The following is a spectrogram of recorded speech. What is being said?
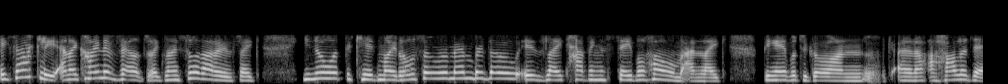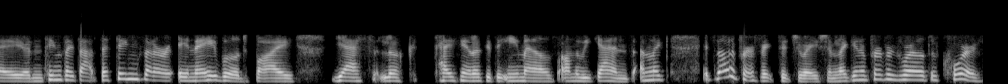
Exactly. And I kind of felt like when I saw that, I was like, you know what the kid might also remember though is like having a stable home and like being able to go on like a, a holiday and things like that. The things that are enabled by, yes, look, taking a look at the emails on the weekends. And like, it's not a perfect situation. Like in a perfect world, of course,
